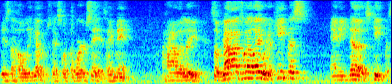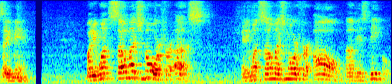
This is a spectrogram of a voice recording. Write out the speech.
is the Holy Ghost. That's what the Word says. Amen. Hallelujah. So God's well able to keep us, and He does keep us. Amen. But He wants so much more for us, and He wants so much more for all of His people.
